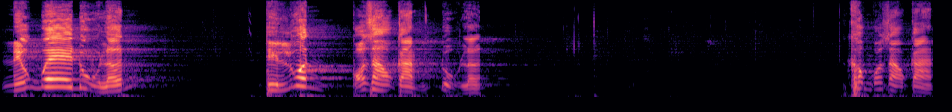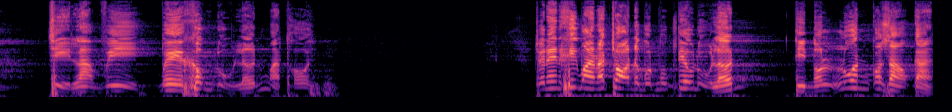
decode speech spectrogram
nếu bê đủ lớn, thì luôn có rào cản đủ lớn. Không có rào cản chỉ là vì bê không đủ lớn mà thôi. Cho nên khi bạn đã chọn được một mục tiêu đủ lớn thì nó luôn có rào cản.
